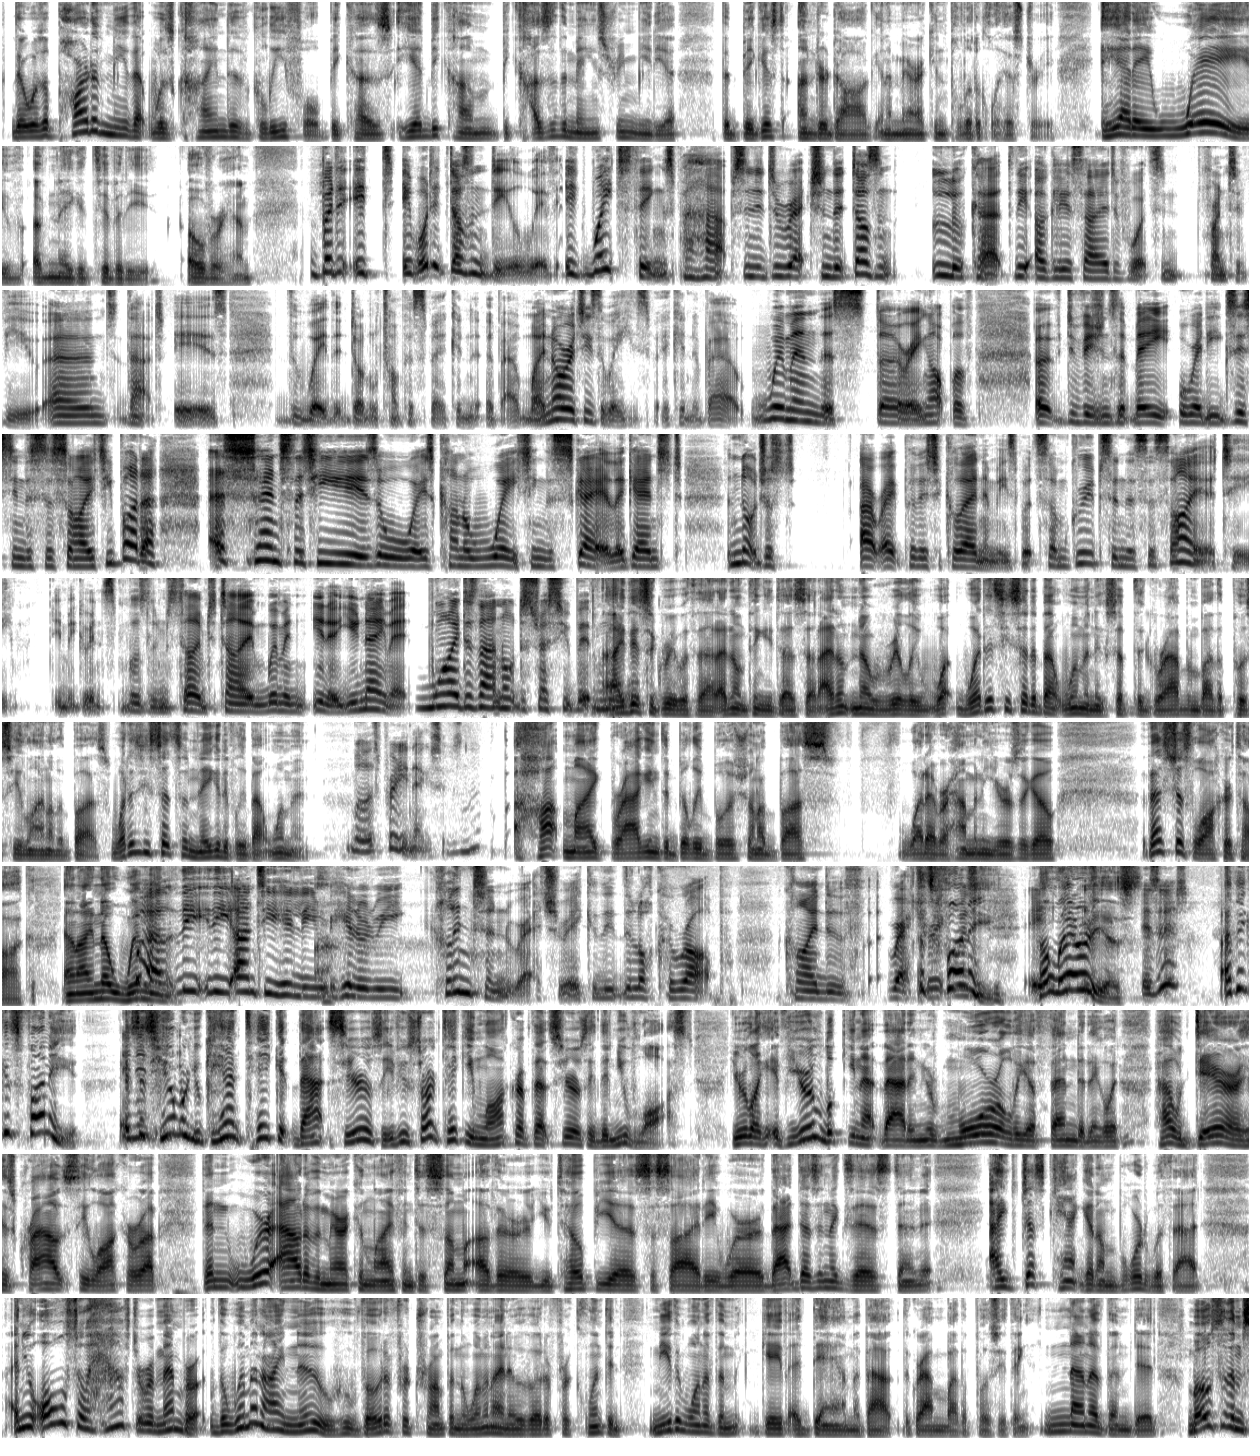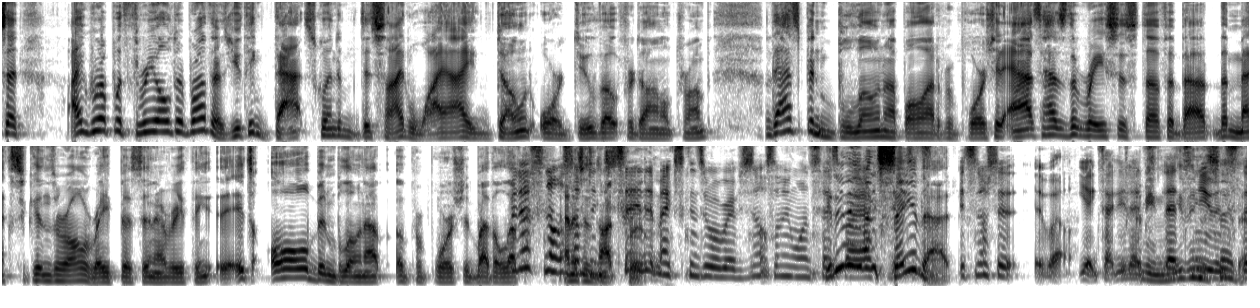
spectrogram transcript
There was a part of me that was kind of gleeful because he had become, because of the mainstream media, the biggest underdog in American political history. He had a wave of negativity over him. But it, it what it doesn't deal with, it weights things perhaps in a direction that doesn't look at the uglier side of what's in front of you, and that is the way that Donald Trump has spoken about minorities, the way he's spoken about women, the stirring up of, of divisions that may already exist in the society, but a, a sense that he is always kind of weighting the scale against not just outright political enemies, but some groups in the society. Immigrants, Muslims, time to time, women, you know, you name it. Why does that not distress you a bit more? I disagree with that. I don't think he does that. I don't know really what what has he said about women except the grab him by the pussy line on the bus. What has he said so negatively about women? Well, it's pretty negative, isn't it? A hot mic bragging to Billy Bush on a bus, whatever, how many years ago? That's just locker talk. And I know women. Well, the, the anti Hillary Clinton rhetoric, the, the lock her up kind of rhetoric. It's funny. was- Hilarious. Is, is it? I think it's funny. It's just humor. You can't take it that seriously. If you start taking locker up that seriously, then you've lost. You're like, if you're looking at that and you're morally offended and going, how dare his crowd see locker up, then we're out of American life into some other utopia society where that doesn't exist. And I just can't get on board with that. And you also have to remember the women I knew who voted for Trump and the women I knew who voted for Clinton, neither one of them gave a damn about the grab by the pussy thing. None of them did. Most of them said, I grew up with three older brothers. You think that's going to decide why I don't or do vote for Donald Trump? That's been blown up all out of proportion, as has the racist stuff about the Mexicans are all rapists and everything. It's all been blown out of proportion by the left. But that's not and something just to not say that Mexicans are all rapists. It's not something one says. didn't by even say that. It's not a well, yeah, exactly. Let's, mean, he let's didn't even nuance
